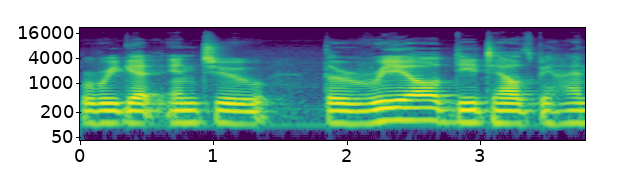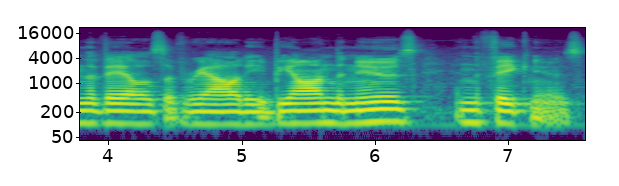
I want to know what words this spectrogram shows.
where we get into the real details behind the veils of reality beyond the news and the fake news.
